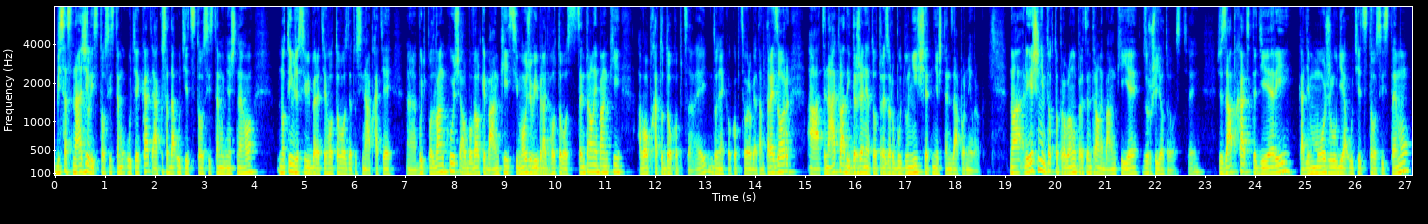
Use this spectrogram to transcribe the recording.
by sa snažili z toho systému utekať. A ako sa dá utiecť z toho systému dnešného? No tým, že si vyberete hotovosť a tu si napchate eh, buď pod vankúš, alebo veľké banky si môžu vybrať hotovosť z centrálnej banky a obchať to do kopca, hej? do nejakého kopca urobia tam trezor a tie náklady držania toho trezoru budú nižšie než ten záporný úrok. No a riešením tohto problému pre centrálne banky je zrušiť hotovosť. Hej? Že zapchať tie diery, kade môžu ľudia utieť z toho systému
